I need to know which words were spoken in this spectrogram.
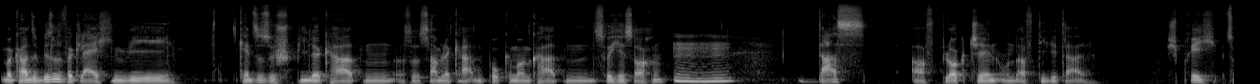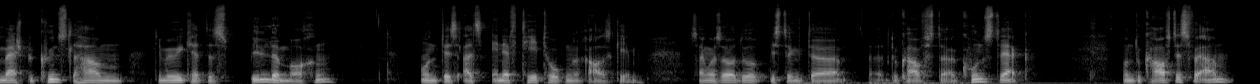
man kann es ein bisschen vergleichen wie, kennst du so Spielerkarten, also Sammlerkarten, Pokémon-Karten, solche Sachen? Mhm. das auf Blockchain und auf digital. Sprich, zum Beispiel Künstler haben die Möglichkeit, dass Bilder machen und das als NFT-Token rausgeben. Sagen wir so, du bist irgendein, du kaufst ein Kunstwerk und du kaufst es für einen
